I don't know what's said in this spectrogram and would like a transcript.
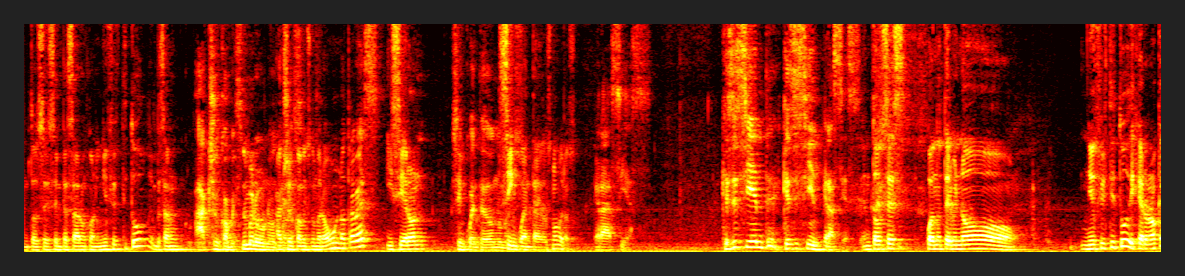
Entonces empezaron con el New 52, empezaron Action Comics número uno. Action vez. Comics número 1 otra vez. Hicieron 52 números. 52 números. Gracias. ¿Qué se siente? ¿Qué se siente? Gracias. Entonces, cuando terminó New 52, dijeron, ok,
